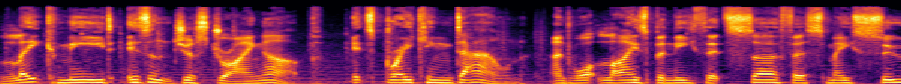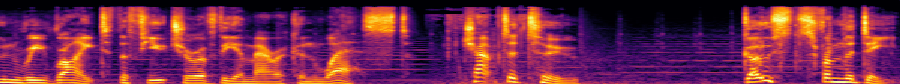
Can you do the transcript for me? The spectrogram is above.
Lake Mead isn't just drying up, it's breaking down, and what lies beneath its surface may soon rewrite the future of the American West. Chapter 2 Ghosts from the Deep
